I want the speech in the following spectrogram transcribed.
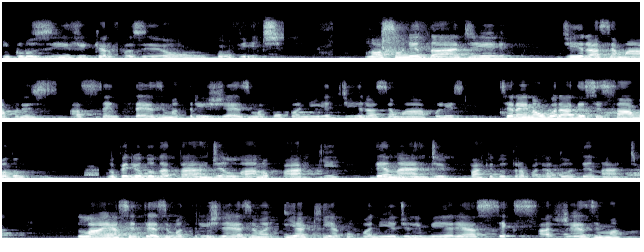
Inclusive, quero fazer um convite. Nossa unidade de Iracemápolis, a centésima trigésima companhia de Iracemápolis, será inaugurada esse sábado, no período da tarde, lá no Parque Denarde, Parque do Trabalhador Denarde. Lá é a centésima trigésima e aqui a Companhia de Limeira é a sexagésima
